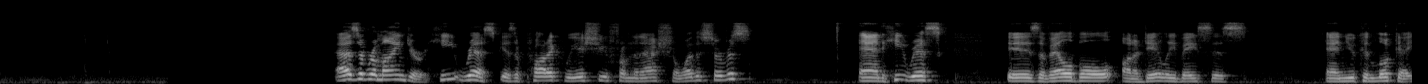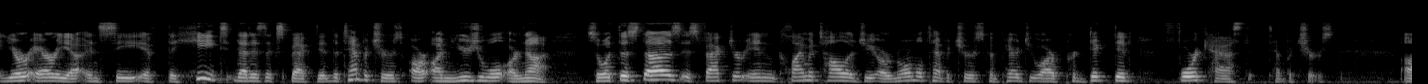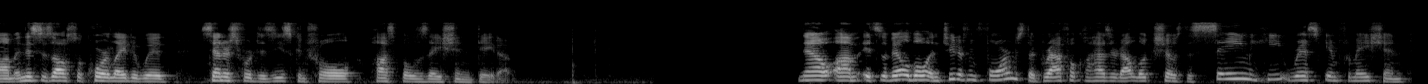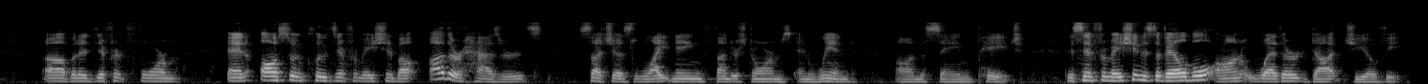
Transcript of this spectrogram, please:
As a reminder, heat risk is a product we issue from the National Weather Service, and heat risk is available on a daily basis. And you can look at your area and see if the heat that is expected, the temperatures, are unusual or not. So what this does is factor in climatology or normal temperatures compared to our predicted forecast temperatures. Um, and this is also correlated with Centers for Disease Control hospitalization data. Now, um, it's available in two different forms. The graphical hazard outlook shows the same heat risk information, uh, but a different form, and also includes information about other hazards, such as lightning, thunderstorms, and wind on the same page. This information is available on weather.gov.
